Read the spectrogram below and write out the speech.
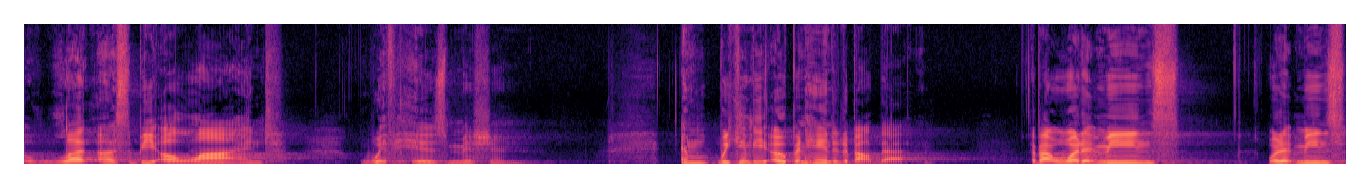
let us be aligned with his mission. And we can be open handed about that, about what it means, what it means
